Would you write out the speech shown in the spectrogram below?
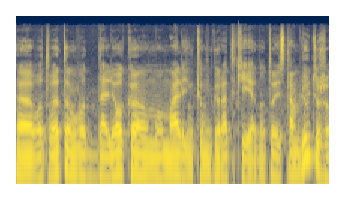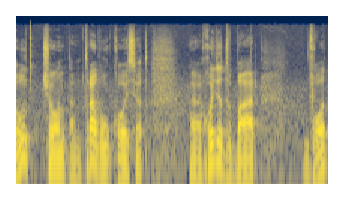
э, вот в этом вот далеком маленьком городке. Ну, то есть там люди живут, что он там, траву косят, э, ходят в бар. Вот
